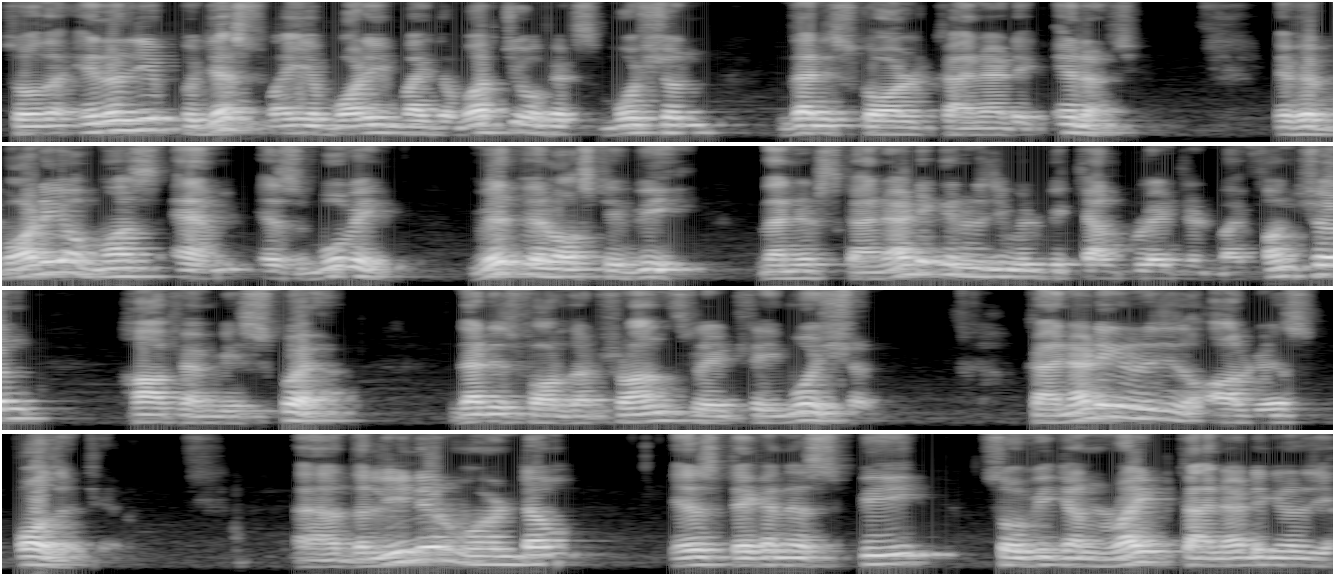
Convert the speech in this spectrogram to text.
So the energy possessed by a body by the virtue of its motion that is called kinetic energy. If a body of mass m is moving with velocity v, then its kinetic energy will be calculated by function half mv square. That is for the translatory motion. Kinetic energy is always positive. Uh, the linear momentum is taken as p, so we can write kinetic energy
